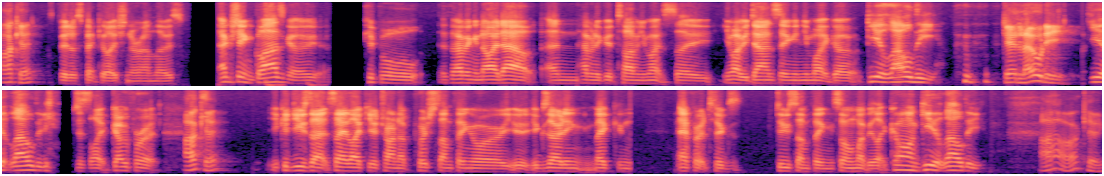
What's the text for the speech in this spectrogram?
Okay. a bit of speculation around those. Actually, in Glasgow, people, if they're having a night out and having a good time, you might say, you might be dancing and you might go, Get loudy, Get loady. get loudy. Just like go for it. Okay. You could use that, say, like you're trying to push something or you're exerting, making effort to ex- do something. Someone might be like, Come on, get loudy. Oh, ah, okay.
